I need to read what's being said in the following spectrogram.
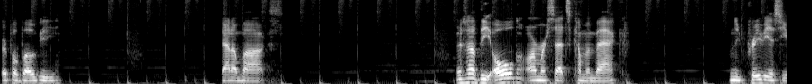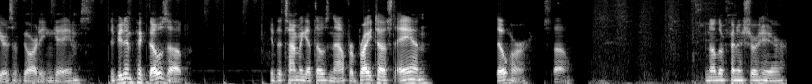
Triple bogey. Shadow box. We also have the old armor sets coming back from the previous years of Guardian games. If you didn't pick those up, you have the time to get those now for Bright Dust and Silver. So another finisher here.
